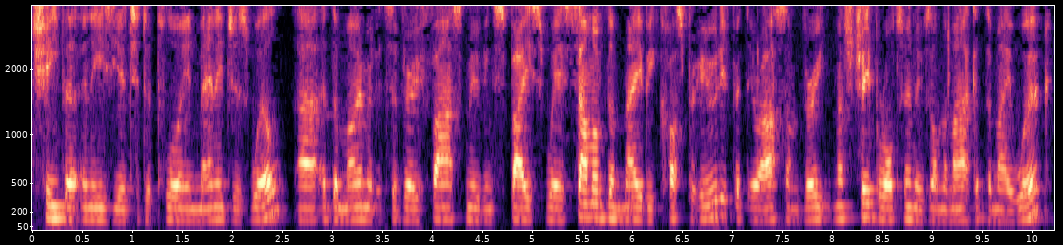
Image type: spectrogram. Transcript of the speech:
cheaper and easier to deploy and manage as well. Uh, at the moment, it's a very fast moving space where some of them may be cost prohibitive, but there are some very much cheaper alternatives on the market that may work.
